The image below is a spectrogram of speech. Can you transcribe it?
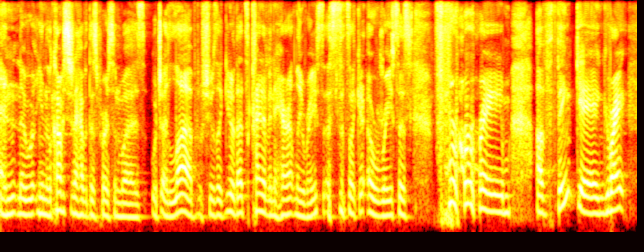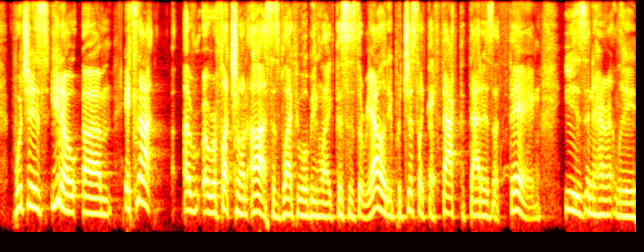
and the, you know the conversation I had with this person was, which I loved. She was like, you know, that's kind of inherently racist. It's like a, racist frame of thinking, right? Which is, you know, um, it's not a, a, reflection on us as Black people being like, this is the reality, but just like the fact that that is a thing is inherently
